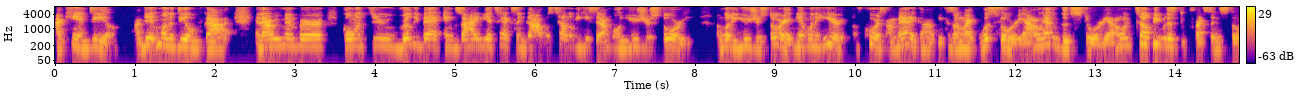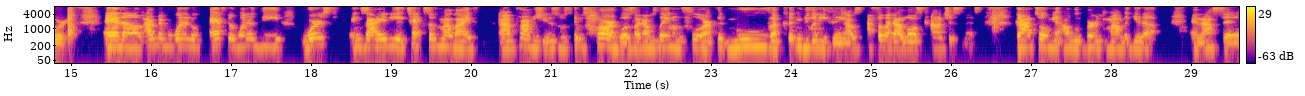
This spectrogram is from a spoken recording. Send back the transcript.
I can't deal. I didn't want to deal with God. And I remember going through really bad anxiety attacks, and God was telling me, He said, I'm going to use your story. I'm going to use your story. I didn't want to hear it. Of course, I'm mad at God because I'm like, what story? I don't have a good story. I don't want to tell people this depressing story. And uh, I remember one of the after one of the worst anxiety attacks of my life, I promise you, this was it was horrible. It's like I was laying on the floor. I couldn't move. I couldn't do anything. I was I felt like I lost consciousness. God told me I would birth mama get up. And I said,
